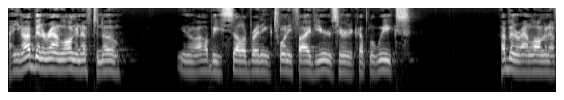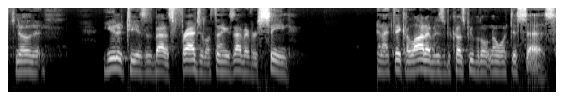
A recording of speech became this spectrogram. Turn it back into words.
Uh, you know, I've been around long enough to know, you know, I'll be celebrating 25 years here in a couple of weeks. I've been around long enough to know that unity is about as fragile a thing as I've ever seen. And I think a lot of it is because people don't know what this says.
